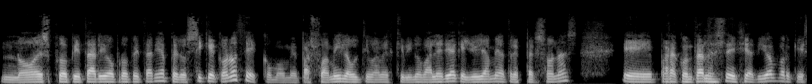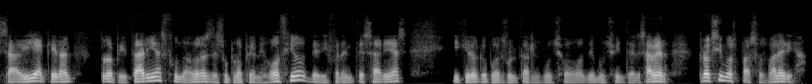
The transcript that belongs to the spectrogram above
no es propietario o propietaria, pero sí que conoce, como me pasó a mí la última vez que vino Valeria, que yo llamé a tres personas eh, para contarles la iniciativa porque sabía que eran propietarias, fundadoras de su propio negocio, de diferentes áreas, y creo que puede resultarles mucho, de mucho interés. A ver, próximos pasos, Valeria.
